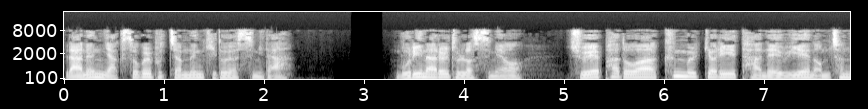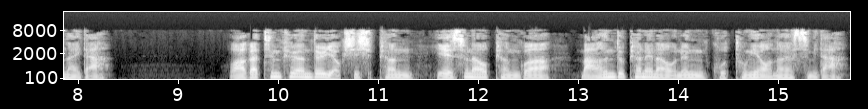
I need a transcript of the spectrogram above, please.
라는 약속을 붙잡는 기도였습니다. 물이 나를 둘렀으며 주의 파도와 큰 물결이 다 내 위에 넘쳤나이다. 와 같은 표현들 역시 시편 69편과 42편에 나오는 고통의 언어였습니다.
